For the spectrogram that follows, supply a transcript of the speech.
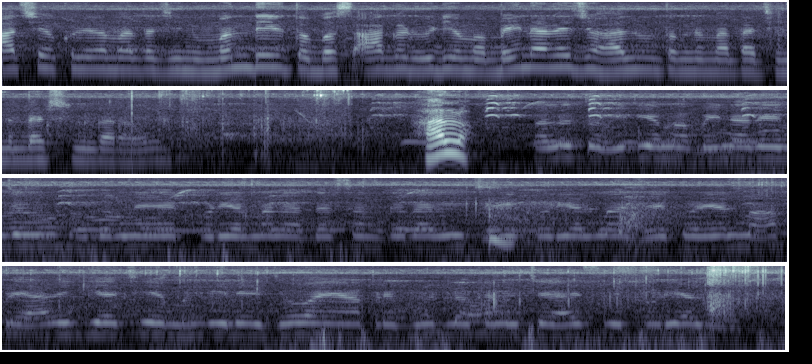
આ છે ખોડિયાલ માતાજીનું મંદિર. તો બસ આગળ વિડીયોમાં બન્યા રહેજો. હાલ હું તમને માતાજીના દર્શન કરાવું. હાલો. હાલો, તો વિડીયોમાં બન્યા રહેજો. હું તમને ખોડિયાલમાંના દર્શન કરાવી જય ખોડિયાલમાં જય ખોડિયાલમાં આપણે આવી ગયા છીએ મંદિરે. જો અહીંયા આપણે બોર્ડ લખેલું છે આઈ શ્રી ખોડિયાલમાં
